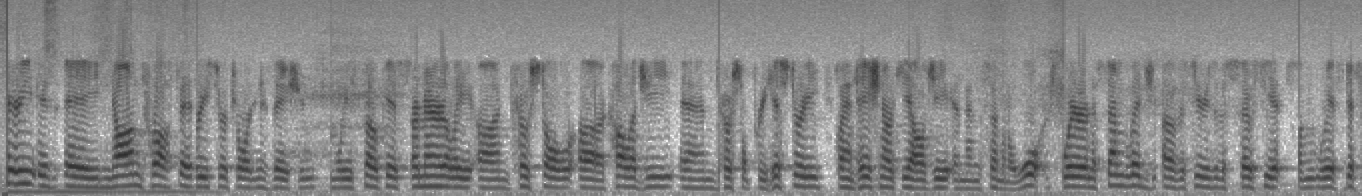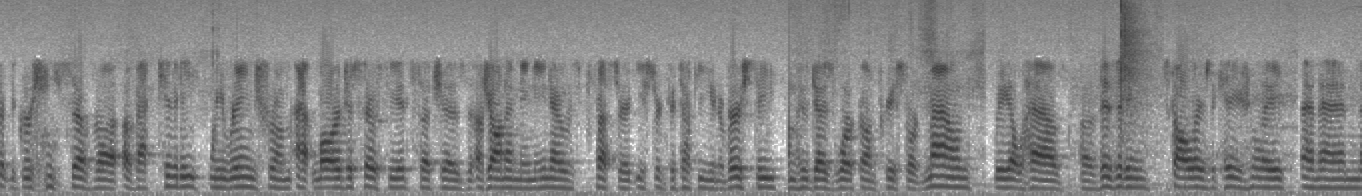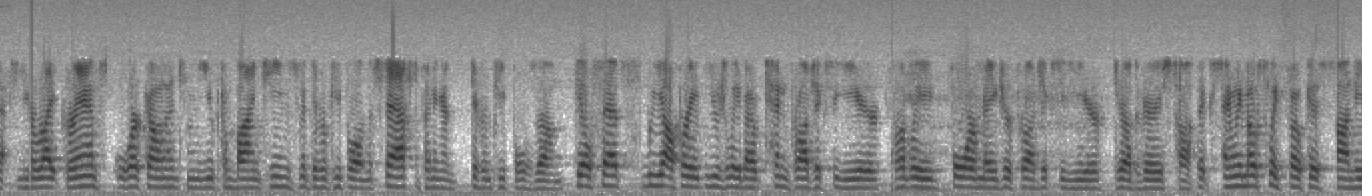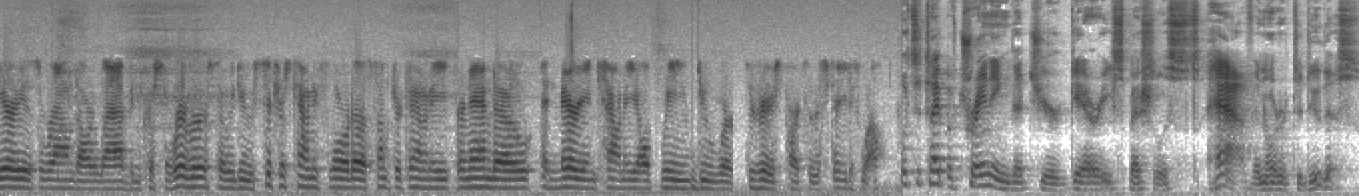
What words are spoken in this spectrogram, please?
GARI is a nonprofit research organization. We focus primarily on coastal uh, ecology and coastal prehistory, plantation archaeology, and then the Seminole Wars. We're an assemblage of a series of associates um, with different degrees of, uh, of activity. We range from at-large associates such as uh, John Endonino, who's professor at Eastern Kentucky University, um, who does work on prehistoric mounds. We'll have uh, visiting scholars occasionally, and then you write grants, work on it. You combine teams with different people on the staff, depending on different people's um, skill sets. We operate usually about 10 projects a year, probably four major projects a year throughout the various topics. And we mostly focus on the areas around our lab in Crystal River. So we do Citrus County, Florida, Sumter County, Hernando, and Marion County. We do work through various parts of the state as well. What's the type of training that your GARI specialists have in order to do this?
